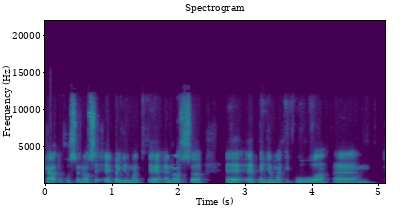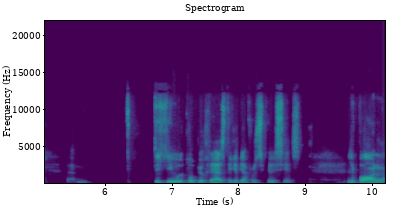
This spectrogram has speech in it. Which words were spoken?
κάτοχος ενός, επαγγελμα, ενός επαγγελματικού στοιχείου το οποίο χρειάζεται για διάφορες υπηρεσίες. Λοιπόν,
